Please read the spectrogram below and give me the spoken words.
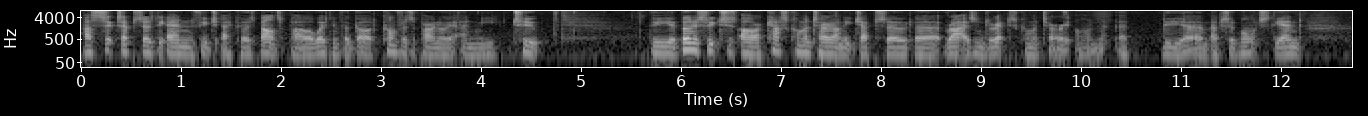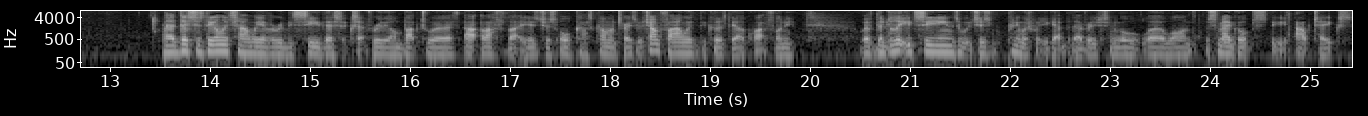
Has six episodes, The End, Future Echoes, Balance of Power, Waiting for God, Confidence of Paranoia, and Me Too. The bonus features are a cast commentary on each episode, uh, writers and directors commentary on uh, the um, episode 1, which is The End. Uh, this is the only time we ever really see this, except really on Back to Earth. After that is just all cast commentaries, which I'm fine with because they are quite funny. Have the deleted scenes, which is pretty much what you get with every single uh, one. The smeg ups, the outtakes.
